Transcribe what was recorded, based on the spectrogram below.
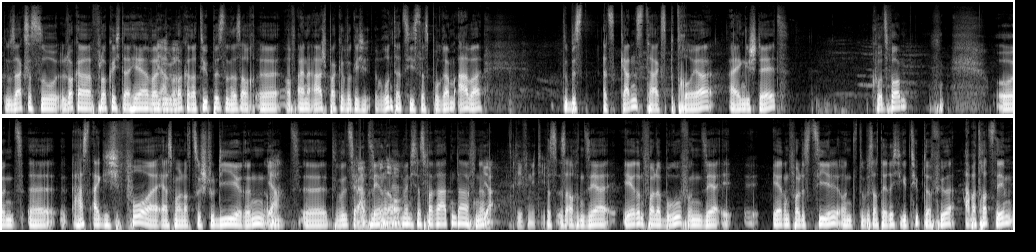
Du sagst es so locker flockig daher, weil Ja, du ein lockerer Typ bist und das auch äh, auf einer Arschbacke wirklich runterziehst, das Programm. Aber du bist als Ganztagsbetreuer eingestellt, Kurzform, und äh, hast eigentlich vor, erstmal noch zu studieren. Ja. Und äh, du willst ja Ganz auch Lehrer genau. werden, wenn ich das verraten darf. Ne? Ja, definitiv. Das ist auch ein sehr ehrenvoller Beruf und ein sehr äh, ehrenvolles Ziel und du bist auch der richtige Typ dafür. Aber trotzdem,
